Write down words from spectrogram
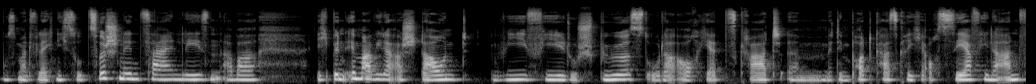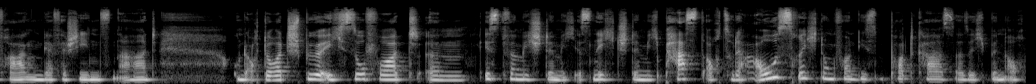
muss man vielleicht nicht so zwischen den Zeilen lesen. Aber ich bin immer wieder erstaunt, wie viel du spürst oder auch jetzt gerade ähm, mit dem Podcast kriege ich auch sehr viele Anfragen der verschiedensten Art. Und auch dort spüre ich sofort, ähm, ist für mich stimmig, ist nicht stimmig, passt auch zu der Ausrichtung von diesem Podcast. Also ich bin auch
